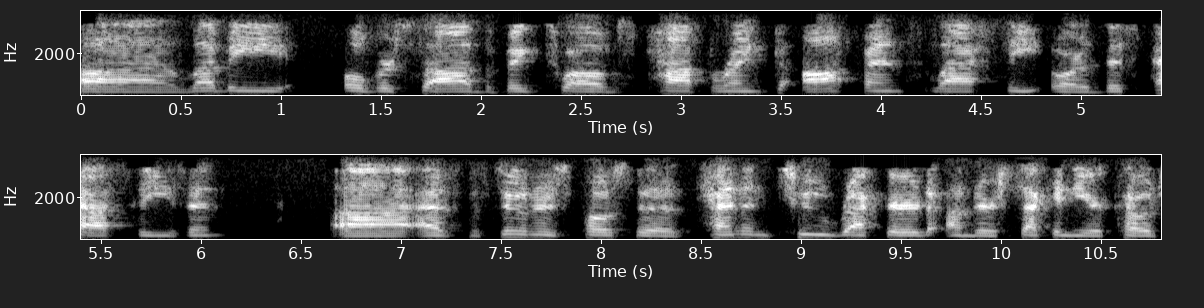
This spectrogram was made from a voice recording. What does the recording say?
Uh, Lebby oversaw the Big 12's top-ranked offense last se- or this past season uh, as the Sooners posted a 10 and 2 record under second year coach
